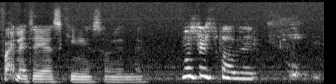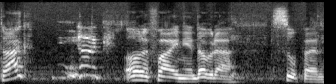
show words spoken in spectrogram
Fajne te jaskinie są jednak. Monster spawner. Tak? Tak! Ale fajnie, dobra. Super.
